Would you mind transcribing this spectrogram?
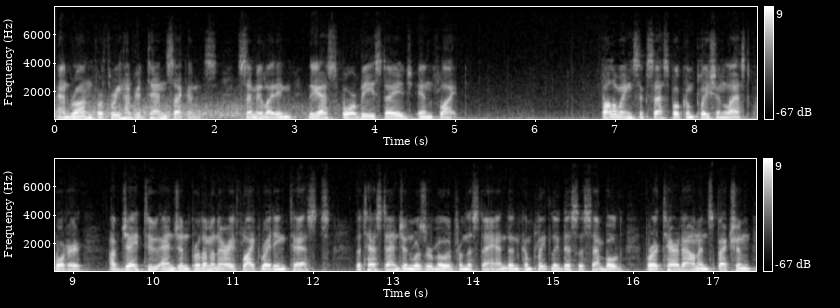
and run for 310 seconds, simulating the S-4B stage in flight. Following successful completion last quarter of J-2 engine preliminary flight rating tests, the test engine was removed from the stand and completely disassembled for a teardown inspection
